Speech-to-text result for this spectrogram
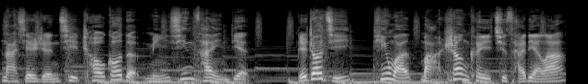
那些人气超高的明星餐饮店。别着急，听完马上可以去踩点啦！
